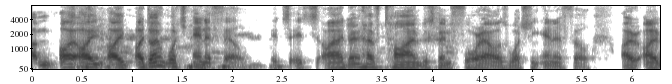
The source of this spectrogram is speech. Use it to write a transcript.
Um, I, I, I don't watch NFL. It's it's I don't have time to spend four hours watching NFL. I, I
